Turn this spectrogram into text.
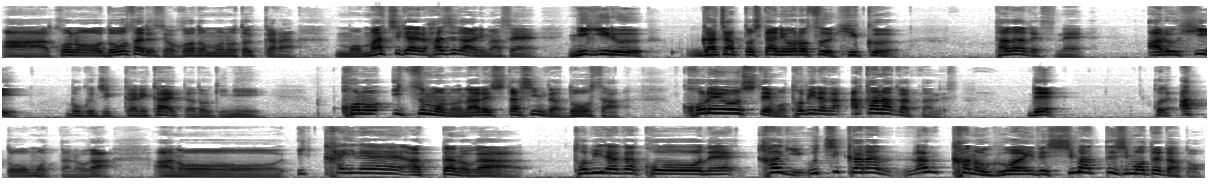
あこの動作ですよ、子供の時から。もう間違えるはずがありません。握る、ガチャッと下に下ろす、引く。ただですね、ある日、僕実家に帰った時に、このいつもの慣れ親しんだ動作、これをしても扉が開かなかったんです。で、これあっと思ったのが、あのー、一回ね、あったのが、扉がこうね、鍵、内からなんかの具合で閉まってしもてたと。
